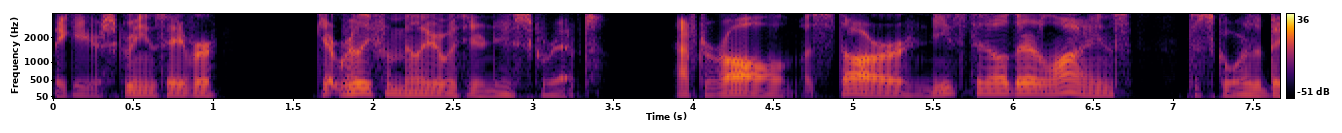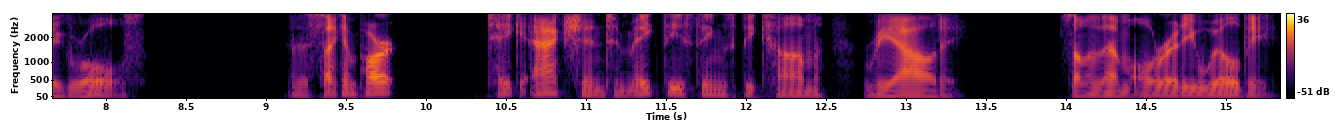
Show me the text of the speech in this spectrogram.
make it your screensaver. Get really familiar with your new script. After all, a star needs to know their lines to score the big roles. And the second part, take action to make these things become reality. Some of them already will be.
